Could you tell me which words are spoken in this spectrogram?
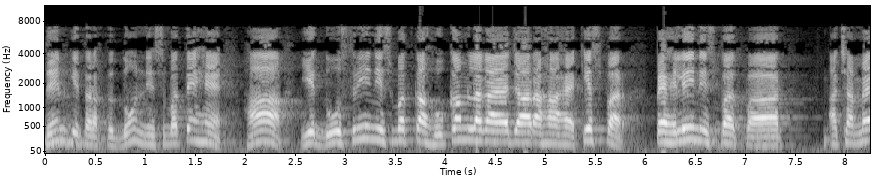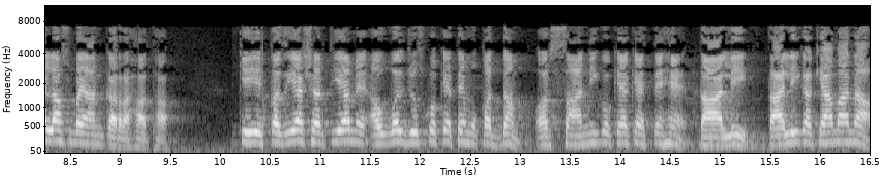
دین کی طرف۔ تو دو نسبتیں ہیں۔ ہاں یہ دوسری نسبت کا حکم لگایا جا رہا ہے۔ کس پر؟ پہلی نسبت پر۔ اچھا میں لفظ بیان کر رہا تھا کہ قضیہ شرطیہ میں اول جس کو کہتے ہیں مقدم اور ثانی کو کیا کہتے ہیں؟ تالی۔ تالی کا کیا مانا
